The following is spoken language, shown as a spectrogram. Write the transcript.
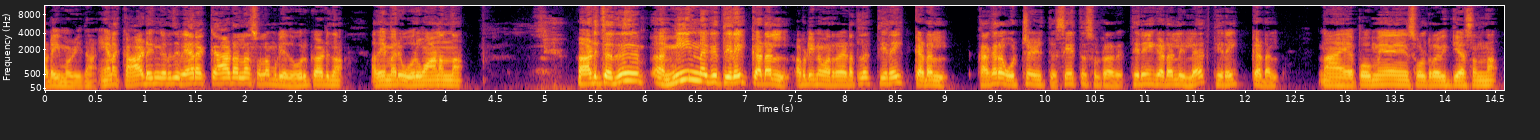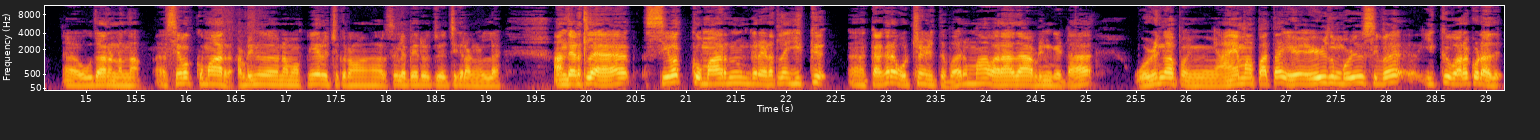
அடைமொழி தான். ஏன்னா காடுங்கிறது வேற காடெல்லாம் சொல்ல முடியாது. ஒரு காடு தான். அதே மாதிரி ஒரு வானம் தான். அடுத்தது மீன் நகு திரைக்கடல் அப்படின்னு வர்ற இடத்துல திரைக்கடல் ககர ஒற்றெழுத்து சேர்த்து சொல்றாரு. திரைக்கடல் இல்ல திரைக்கடல். நான் எப்பவுமே சொல்ற வித்தியாசம் தான் உதாரணம் தான் சிவக்குமார் அப்படின்னு நம்ம பேர் வச்சுக்கிறோம். சில பேர் வச்சு வச்சுக்கிறாங்கல்ல. அந்த இடத்துல சிவக்குமார்ங்கிற இடத்துல இக்கு ககர ஒற்றெழுத்து வருமா வராதா அப்படின்னு கேட்டா ஒழுங்கா நியாயமா பார்த்தா எ- எழுதும் பொழுது சிவ இக்கு வரக்கூடாது.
